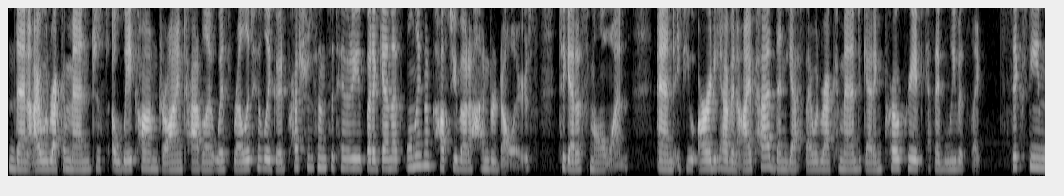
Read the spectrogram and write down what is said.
then I would recommend just a Wacom drawing tablet with relatively good pressure sensitivity. But again, that's only going to cost you about $100 to get a small one. And if you already have an iPad, then yes, I would recommend getting Procreate because I believe it's like $16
